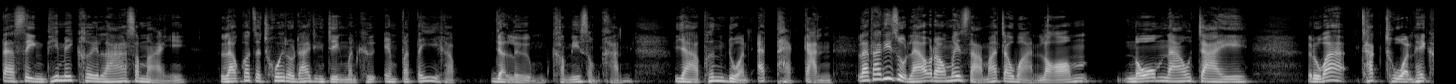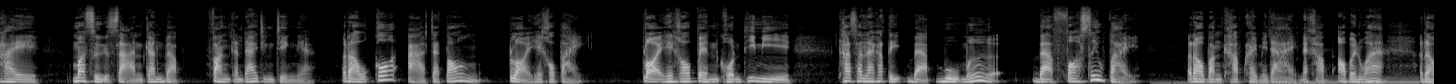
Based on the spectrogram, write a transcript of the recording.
แต่สิ่งที่ไม่เคยล้าสมัย แล้วก็จะช่วยเราได้จริง ๆ มันคือเอมพัตตีครับอย่าลืมคำนี้สำคัญ อย่าเพิ่งด่วนแอดแท็กกัน และถ้าที่สุดแล้วเราไม่สามารถจะหวานล้อม โน้มน้าวใจ หรือว่าชักชวนให้ใครมาสื่อสารกันแบบฟังกันได้จริง ๆ เนี่ย เราก็อาจจะต้องปล่อยให้เขาไป ปล่อยให้เขาเป็นคนที่มีทัศนคติแบบ boomer แบบฟอสซิลไป เราบังคับใครไม่ได้นะครับ เอาเป็นว่าเรา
